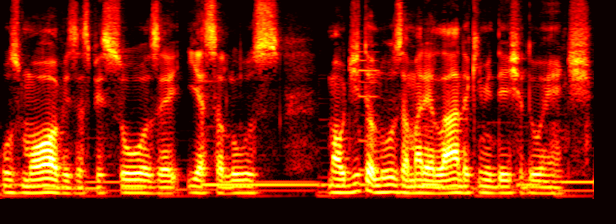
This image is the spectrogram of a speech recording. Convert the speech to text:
os móveis, as pessoas e essa luz, maldita luz amarelada que me deixa doente.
